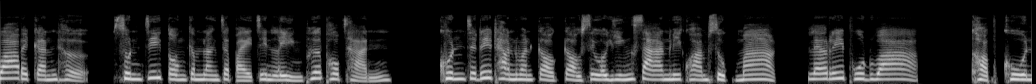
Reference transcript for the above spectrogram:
ว่าไปกันเถอะซุนจี้ตรงกำลังจะไปจินหลิงเพื่อพบฉัน คุณจะได้ทันวันเก่าๆซิวหญิงซานมีความสุขมาก และรีบพูดว่า ขอบคุณ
